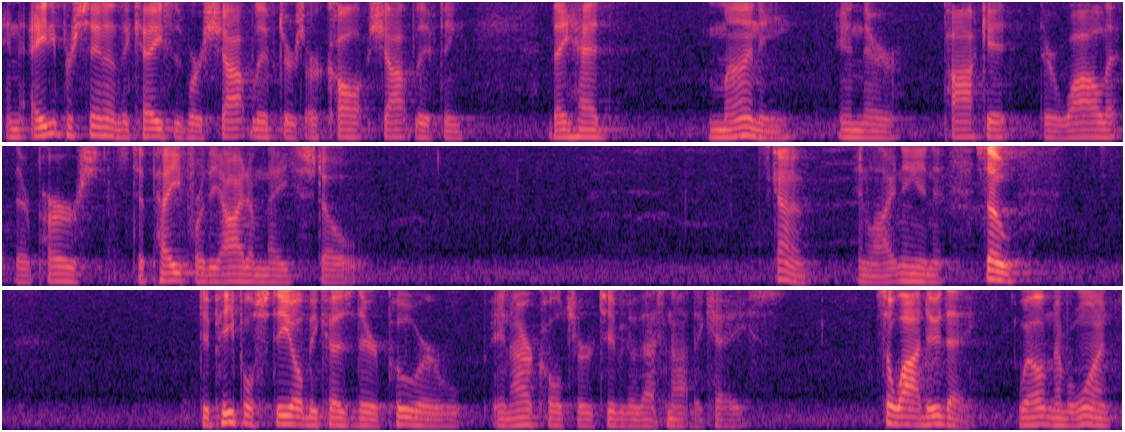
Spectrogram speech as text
in 80% of the cases where shoplifters are caught shoplifting, they had money in their pocket, their wallet, their purse to pay for the item they stole. It's kind of enlightening, isn't it? So, do people steal because they're poor? In our culture, typically that's not the case. So, why do they? Well, number one,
